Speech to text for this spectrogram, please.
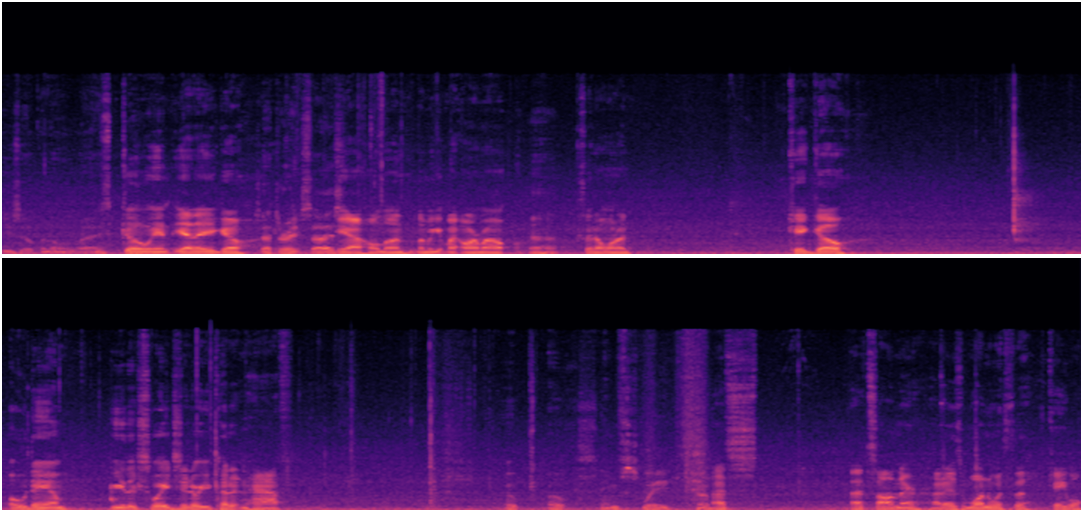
She's open all the way. Go in. Yeah, there you go. Is that the right size? Yeah, hold on. Let me get my arm out Uh huh. because I don't want to. Okay, go. Oh damn! You either swaged it or you cut it in half. Oh, oh, Same swage. Huh? that's that's on there. That is one with the cable.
